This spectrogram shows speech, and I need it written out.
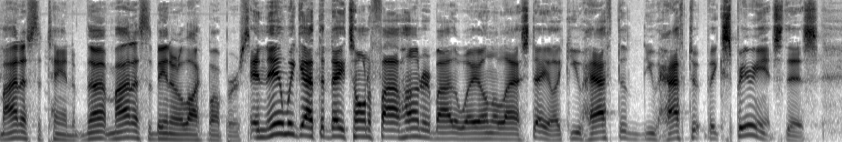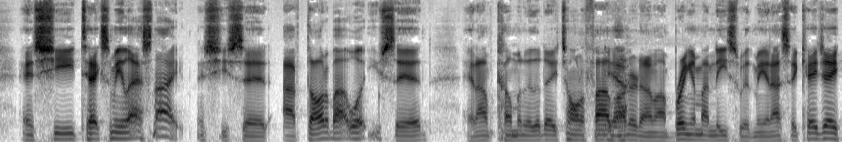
minus the tandem, the, minus the being able to lock bumpers. And then we got the Daytona 500, by the way, on the last day. Like you have to, you have to experience this. And she texted me last night, and she said, "I've thought about what you said, and I'm coming to the Daytona 500, and I'm bringing my niece with me." And I said, "KJ,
